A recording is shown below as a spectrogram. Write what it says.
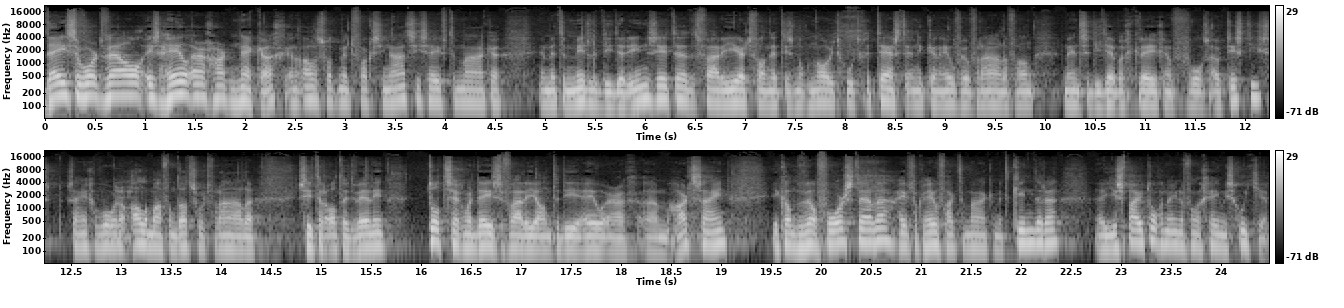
Deze wordt wel, is heel erg hardnekkig. En alles wat met vaccinaties heeft te maken en met de middelen die erin zitten. Het varieert van het is nog nooit goed getest. En ik ken heel veel verhalen van mensen die het hebben gekregen en vervolgens autistisch zijn geworden. Allemaal van dat soort verhalen zit er altijd wel in. Tot zeg maar deze varianten die heel erg ehm, hard zijn. Ik kan me wel voorstellen, heeft ook heel vaak te maken met kinderen. Eh, je spuit toch een een of ander chemisch goedje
